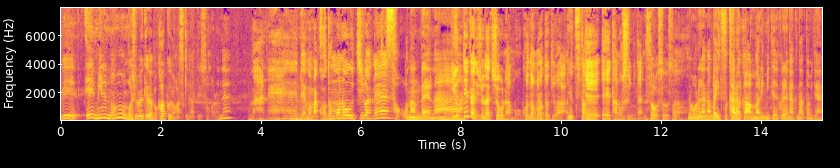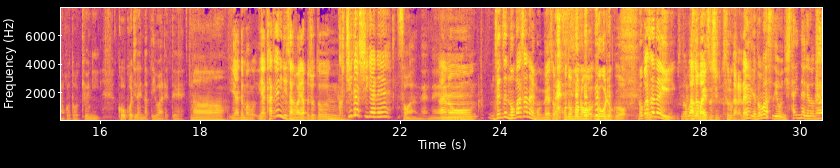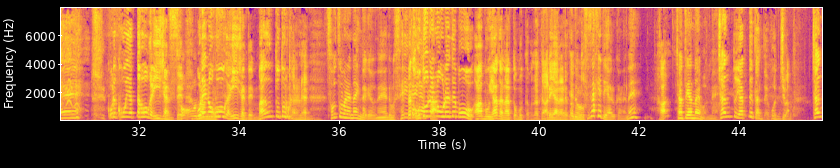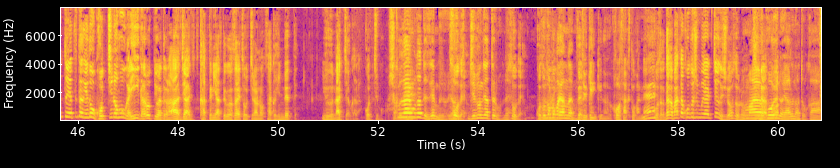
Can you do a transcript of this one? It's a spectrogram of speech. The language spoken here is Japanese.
で絵見るのも面白いけどやっぱ描くのが好きだって言ってたからね。まあね。でもまあ子供のうちはね。そうなんだよな。言ってたでしょ？だって長男も。子供の時は。言ってたの。ええええ楽しいみたいな。そうそうそう。でも俺がなんかいつからかあんまり見てくれなくなったみたいなことを急に高校時代になって言われて。あいやでもいや片桐さんはやっぱちょっと口出しがね、そうなんだよね。あのー全然伸ばさないもんねその子供の能力を。伸ばさない伸ばさアドバイスしするからいねや伸ばすようにしたいんだけどね。これこうやった方がいいじゃんって。俺の方がいいじゃんってマウント取るからね、そのつもりはないんだけどね。でも正だって大解がやっぱ人の俺でもあもう嫌だなと思ったもん。だってあれやられたえでも時ふざけてやるからね。は？ちゃんとやんないもんね。ちゃんとやってたんだよこっちはちゃんとやってたけどこっちの方がいいだろって言われたからあじゃあ勝手にやってくださいそちらの作品でっていうふうになっちゃうからこっちも。宿題もだって全部そうだよ。自分でやってるもんね。そうだよ。子子供がやんないもん。受験級の工作とかね。工作。だからまた今年もやっちゃうでしょそのお前は。こういうのやるなとか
